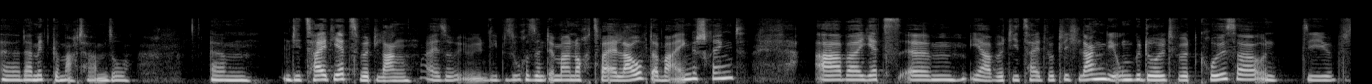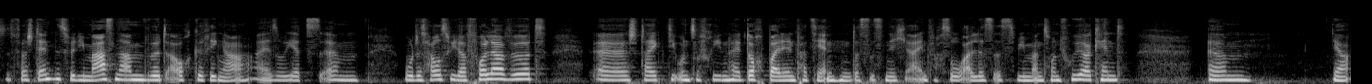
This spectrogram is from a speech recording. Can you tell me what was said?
äh, da mitgemacht haben. So ähm, die Zeit jetzt wird lang. Also die Besuche sind immer noch zwar erlaubt, aber eingeschränkt. Aber jetzt ähm, ja wird die Zeit wirklich lang, die Ungeduld wird größer und die, das Verständnis für die Maßnahmen wird auch geringer. Also jetzt, ähm, wo das Haus wieder voller wird, äh, steigt die Unzufriedenheit doch bei den Patienten, dass es nicht einfach so alles ist, wie man es von früher kennt. Ähm, ja.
